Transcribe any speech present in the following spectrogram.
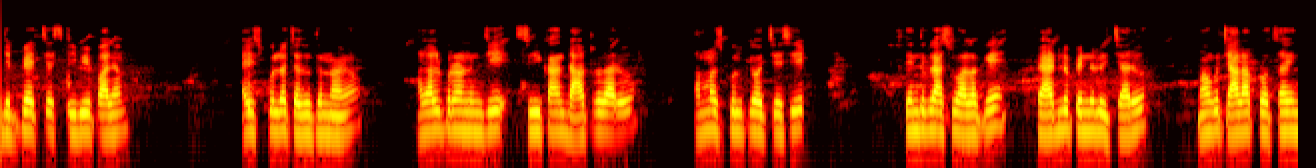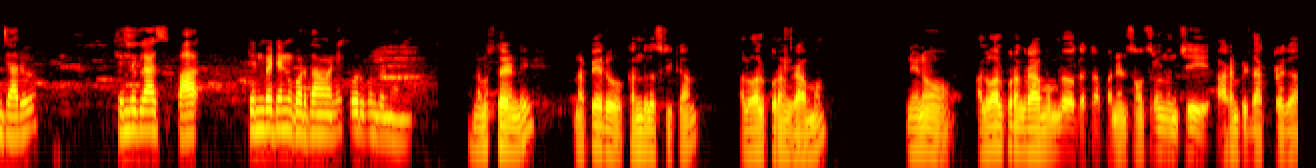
జెడ్పిహెచ్ఎస్ టీబీ పాలెం హై స్కూల్లో చదువుతున్నాను. అలాల్పురం నుంచి శ్రీకాంత్ డాక్టర్ గారు సమ్మర్ స్కూల్కి వచ్చేసి టెన్త్ క్లాస్ వాళ్ళకి ప్యాడ్లు పెన్నులు ఇచ్చారు. మాకు చాలా ప్రోత్సహించారు. టెన్త్ క్లాస్ పా టెన్ బై టెన్ కొడతామని కోరుకుంటున్నాను. నమస్తే అండి. నా పేరు కందుల శ్రీకాంత్ అలవాల్పురం గ్రామం. నేను అలవాల్పురం గ్రామంలో గత పన్నెండు సంవత్సరాల నుంచి ఆర్ఎంపీ డాక్టర్గా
